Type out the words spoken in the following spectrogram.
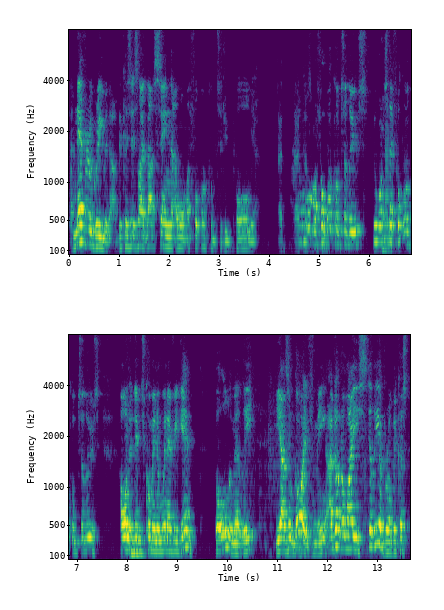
I never agree with that because it's like that saying that I want my football club to do poorly. That, I don't want my football club to lose. Who wants their football club to lose? I wanted him to come in and win every game, but ultimately he hasn't got it for me. I don't know why he's still here, bro. Because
